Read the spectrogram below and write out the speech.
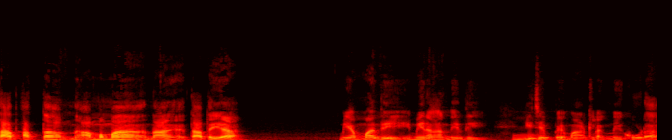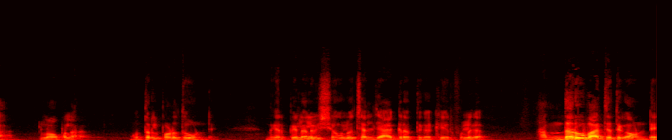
తాత అత్త అమ్మమ్మ నా తాతయ్య మీ అమ్మది మీ నాన్నది ఈ చెప్పే మాటలన్నీ కూడా లోపల ముద్రలు పడుతూ ఉంటాయి. అందుకని పిల్లల విషయంలో చాలా జాగ్రత్తగా కేర్ఫుల్గా అందరూ బాధ్యతగా ఉంటే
